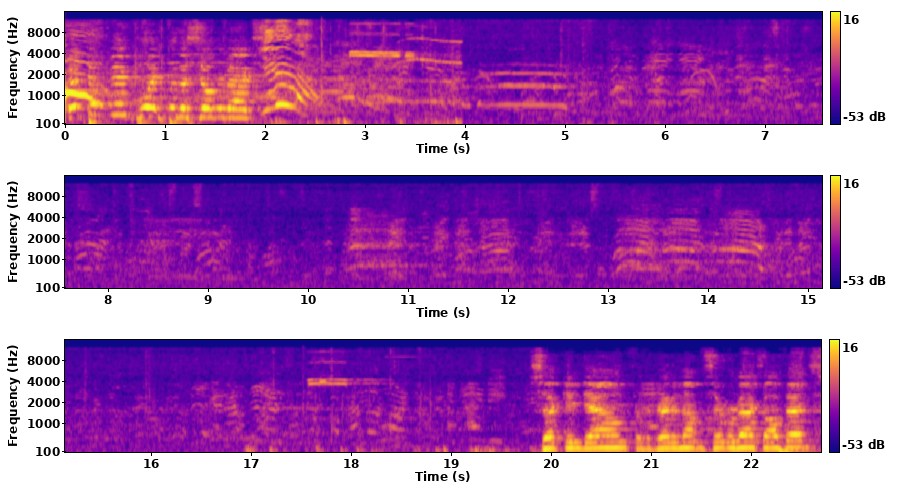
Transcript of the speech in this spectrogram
It's a big play for the Silverbacks. Yeah! Second down for the Granite Mountain Silverbacks offense.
